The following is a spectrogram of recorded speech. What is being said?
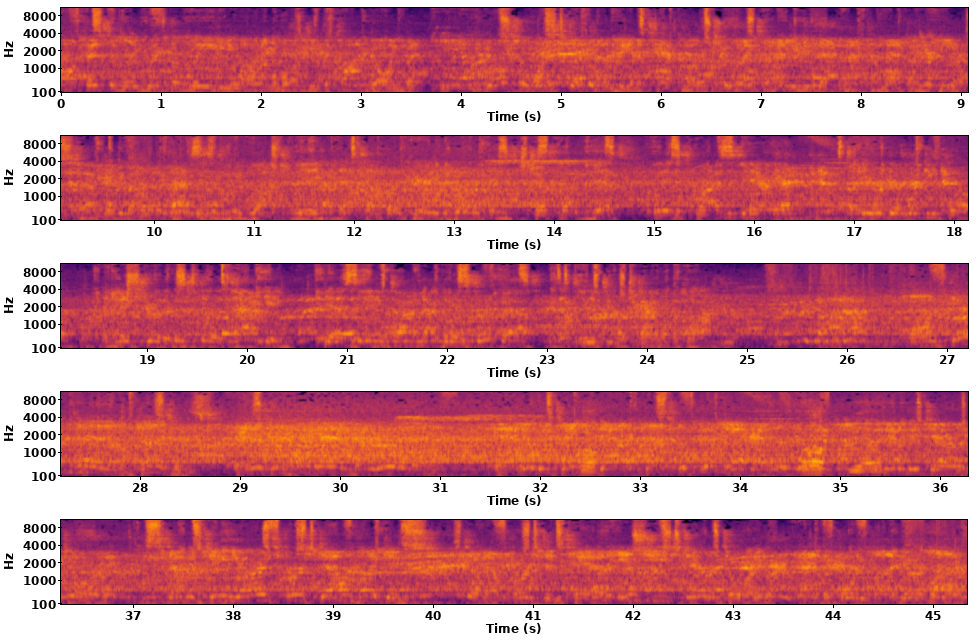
Offensively with the lead, you want to run the ball, keep the clock going, but you also want to still kind of be in attack mode too, right? So how do you do that and not come back on your heels? I'm about all the practices we've watched where they have that tempo period to go over things just like this, where they describe the scenario, study what they're looking for, and make sure that they're still attacking, yet at the same time not going so fast as to leave too much time on the clock. On third down, Cousins. And it's been in by Rudolph. And he'll be taken Oh. down across the 50 and the Oh, 45 yeah. of enemy territory. 17 yards, first down Vikings. So now first and 10 in Chiefs territory at the 45-yard line.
